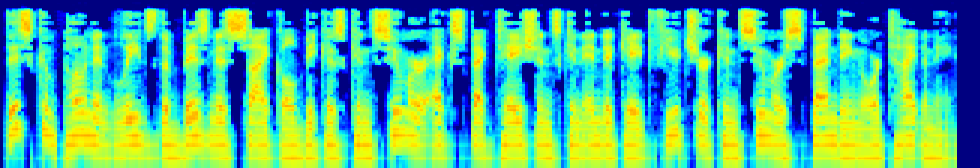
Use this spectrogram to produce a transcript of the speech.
This component leads the business cycle because consumer expectations can indicate future consumer spending or tightening.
